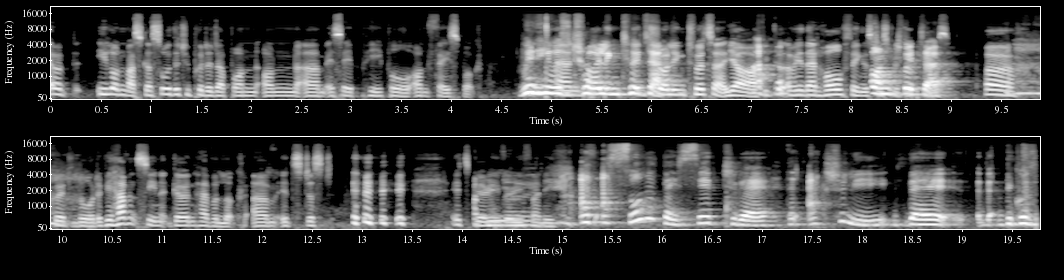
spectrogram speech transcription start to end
uh, Elon Musk? I saw that you put it up on on um, SA People on Facebook when he was and trolling Twitter. Trolling Twitter, yeah. Because, I mean, that whole thing is on Twitter. Oh, good lord! If you haven't seen it, go and have a look. Um, it's just, it's very, very mm. funny. I, I, saw that they said today that actually they, because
